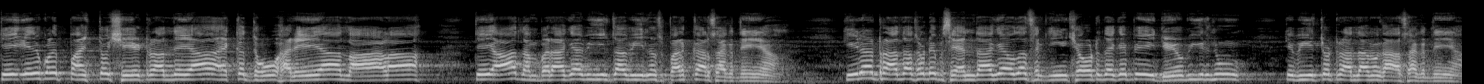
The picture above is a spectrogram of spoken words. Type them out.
ਤੇ ਇਹਦੇ ਕੋਲੇ 5 ਤੋਂ 6 ਟਰਾਲੇ ਆ। ਇੱਕ, ਦੋ ਹਰੇ ਆ, ਲਾਲ ਆ। ਤੇ ਆਹ ਨੰਬਰ ਆ ਗਿਆ ਵੀਰ ਦਾ। ਵੀਰ ਨੂੰ ਸੰਪਰਕ ਕਰ ਸਕਦੇ ਆ। ਕਿਹੜਾ ਟਰਾਲਾ ਤੁਹਾਡੇ ਪਸੰਦ ਆ ਗਿਆ, ਉਹਦਾ ਸਕਰੀਨਸ਼ਾਟ ਦੇ ਕੇ ਭੇਜ ਦਿਓ ਵੀਰ ਨੂੰ। ਤੇ ਵੀਰ ਤੋਂ ਟਰਾਲਾ ਮੰਗਾ ਸਕਦੇ ਆ।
